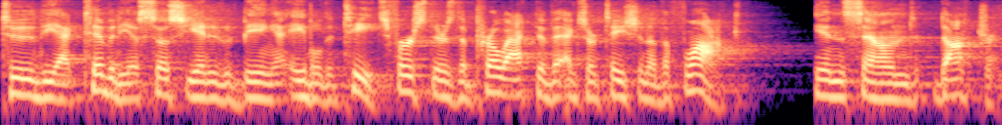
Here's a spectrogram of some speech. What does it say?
to the activity associated with being able to teach. First, there's the proactive exhortation of the flock in sound doctrine.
